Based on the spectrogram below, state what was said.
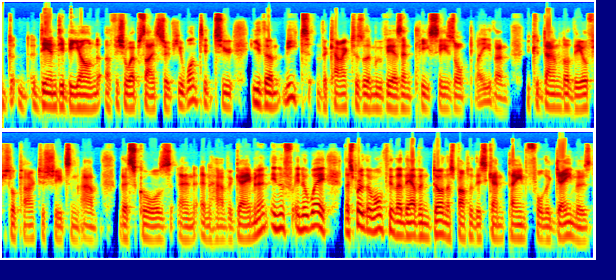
D&D Beyond official website. So if you wanted to either meet the characters of the movie as NPCs or play them, you could download the official character sheets and have their scores and, and have a game. And in a, in a way, that's probably the one thing that they haven't done as part of this campaign for the gamers.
